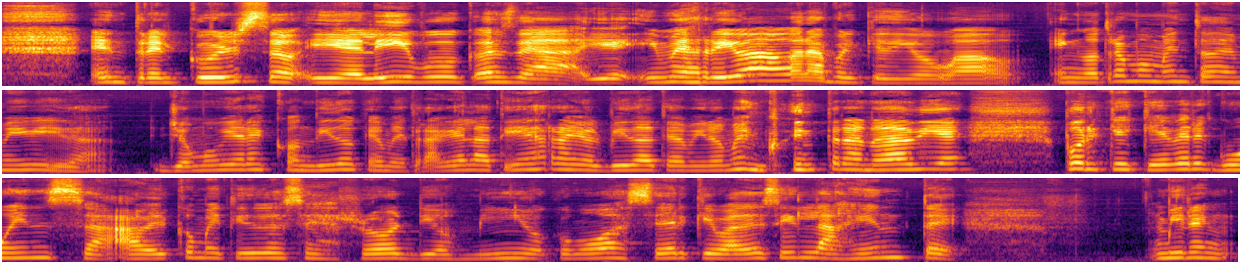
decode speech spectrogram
entre el curso y el ebook. O sea, y, me río ahora porque digo, wow, en otro momento de mi vida yo me hubiera escondido que me trague la tierra y olvídate, a mí no me encuentra nadie, porque qué vergüenza haber cometido ese error, Dios mío, ¿cómo va a ser? ¿Qué va a decir la gente? Miren,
